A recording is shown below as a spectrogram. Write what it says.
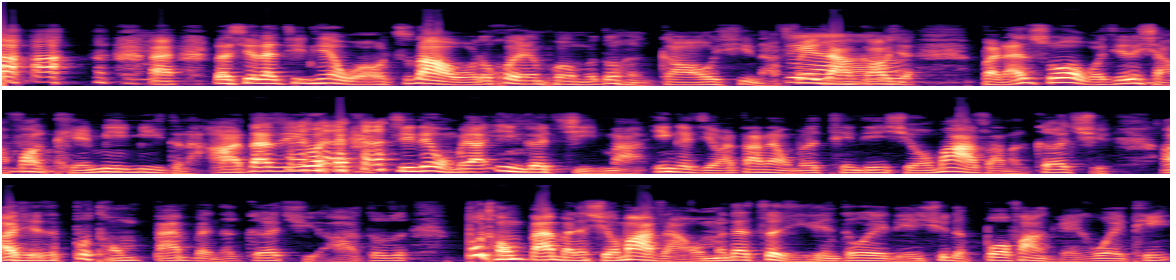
哎，那现在今天我知道我的会员朋友们都很高兴了，非常高兴。本来说我今天想放甜蜜蜜的了啊，但是因为 今天我们要应个景嘛，应个景嘛，当然我们要听听熊蚂蚱的歌曲，而且是不同版本的歌曲啊，都是不同版本的熊蚂蚱，我们在这几天都会连续的播放给各位听。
